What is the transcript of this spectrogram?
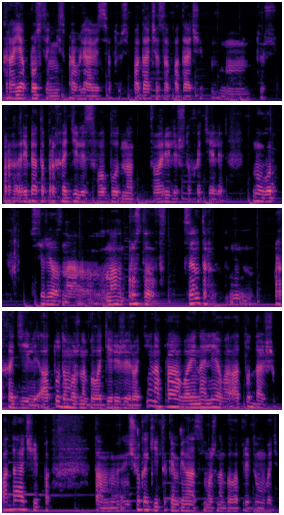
края просто не справлялись, то есть подача за подачей. То есть ребята проходили свободно, творили, что хотели. Ну вот, серьезно, надо просто в центр проходили, оттуда можно было дирижировать и направо, и налево, а тут дальше подачи, там еще какие-то комбинации можно было придумывать.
